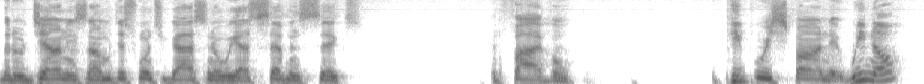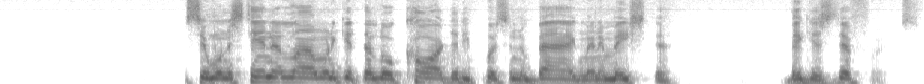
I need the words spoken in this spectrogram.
little Johnny's line. We just want you guys to know we got seven, six, and five open. The people responded, We know. He said, when to stand in line, want to get that little card that he puts in the bag, man, it makes the biggest difference.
